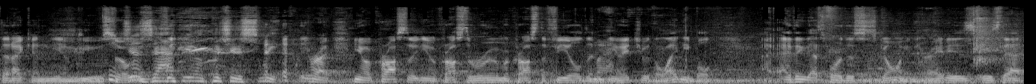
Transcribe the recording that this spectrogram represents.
That I can you know use. So Just zap you and put you to sleep. Right. You know, across the you know across the room, across the field, and you know, hit you with a lightning bolt. I think that's where this is going. Right? Is is that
